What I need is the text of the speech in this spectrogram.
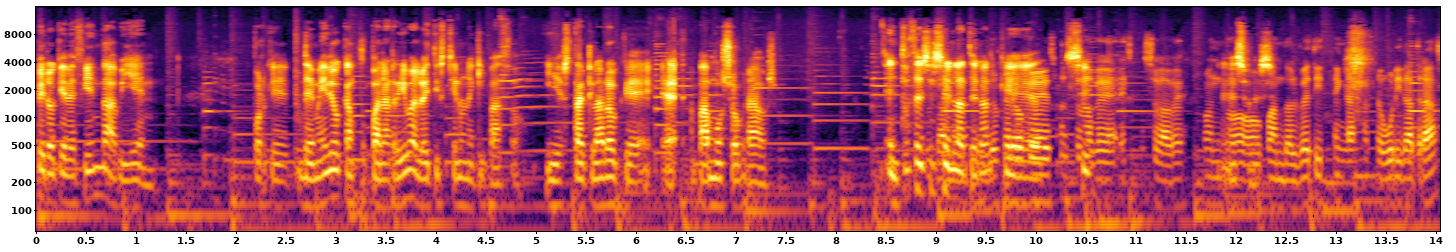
pero que defienda bien porque de medio campo para arriba el Betis tiene un equipazo y está claro que eh, vamos sobrados. Entonces es el lateral que... Creo que eso se, va a ver, Cuando, el Betis tenga esa seguridad atrás.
